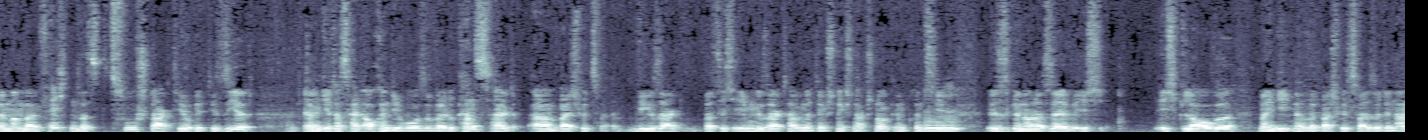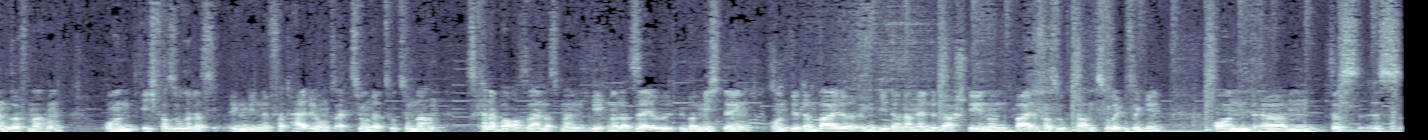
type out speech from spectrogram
wenn man beim Fechten das zu stark theoretisiert, dann geht das halt auch in die Hose, weil du kannst halt äh, beispielsweise, wie gesagt, was ich eben gesagt habe mit dem Schnick, Schnack, Schnuck, im Prinzip ist es genau dasselbe. Ich, ich glaube, mein Gegner wird beispielsweise den Angriff machen und ich versuche das irgendwie eine Verteidigungsaktion dazu zu machen. Es kann aber auch sein, dass mein Gegner dasselbe über mich denkt und wir dann beide irgendwie dann am Ende da stehen und beide versucht haben zurückzugehen. Und ähm, das ist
